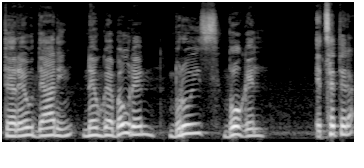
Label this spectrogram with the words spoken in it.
Tereu Daring, Neugebauern, Bruys, Vogel, etc.,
